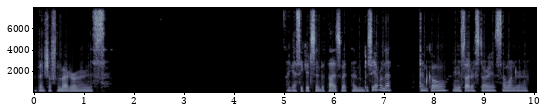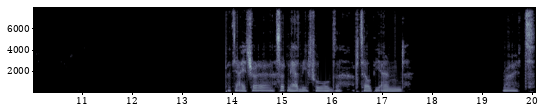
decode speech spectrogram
A bunch of murderers. I guess he could sympathize with them. Does he ever let them go in his other stories? I wonder. But yeah, it certainly had me fooled up till the end. Right.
